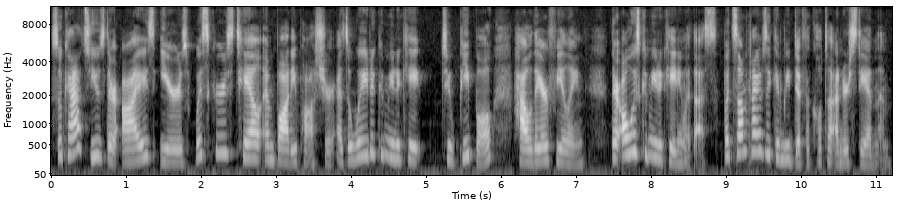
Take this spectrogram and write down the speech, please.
So, cats use their eyes, ears, whiskers, tail, and body posture as a way to communicate to people how they are feeling. They're always communicating with us, but sometimes it can be difficult to understand them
